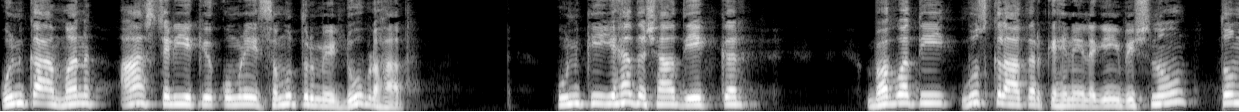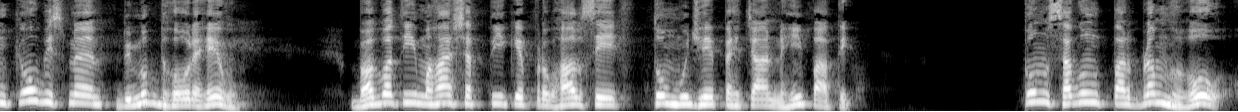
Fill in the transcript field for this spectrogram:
उनका मन आश्चर्य के उमड़े समुद्र में डूब रहा था। उनकी यह दशा देखकर भगवती मुस्कुराकर कहने लगी, विष्णु, तुम क्यों विस्मय विमुग्ध हो रहे हो? भगवती महाशक्ति के प्रभाव से तुम मुझे पहचान नहीं पाते। तुम सगुण पर ब्रह्म हो।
